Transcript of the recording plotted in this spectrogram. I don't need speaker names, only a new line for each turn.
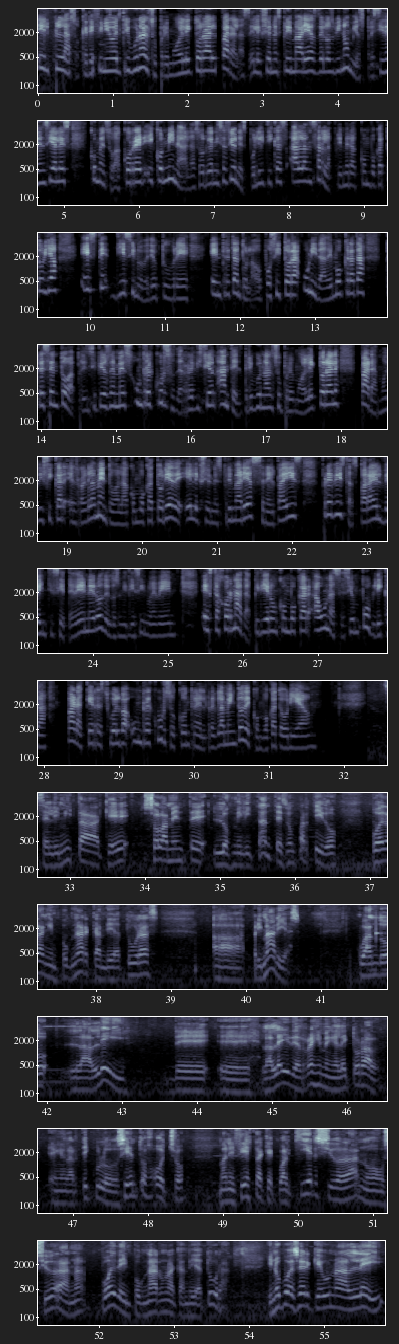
El plazo que definió el Tribunal Supremo Electoral para las elecciones primarias de los binomios presidenciales comenzó a correr y conmina a las organizaciones políticas a lanzar la primera convocatoria este 19 de octubre. Entre tanto, la opositora Unidad Demócrata presentó a principios de mes un recurso de revisión ante el Tribunal Supremo Electoral para modificar el reglamento a la convocatoria de elecciones primarias en el país previstas para el 27 de enero del 2019. Esta jornada pidieron convocar a una sesión pública para que resuelva un recurso con contra el reglamento de convocatoria.
Se limita a que solamente los militantes de un partido puedan impugnar candidaturas a primarias, cuando la ley, de, eh, la ley del régimen electoral en el artículo 208 manifiesta que cualquier ciudadano o ciudadana puede impugnar una candidatura. Y no puede ser que una ley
